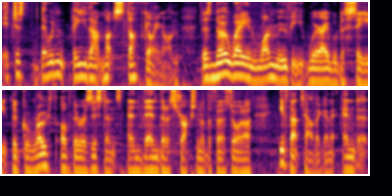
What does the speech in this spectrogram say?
it just there wouldn't be that much stuff going on. There's no way in one movie we're able to see the growth of the resistance and then the destruction of the First Order if that's how they're going to end it.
